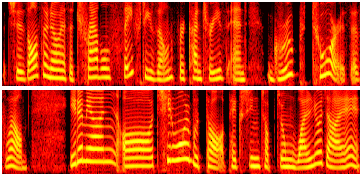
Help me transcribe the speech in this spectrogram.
which is also known as a travel safety zone for countries and group tours as well. 이르면 어 7월부터 백신 접종 완료자의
